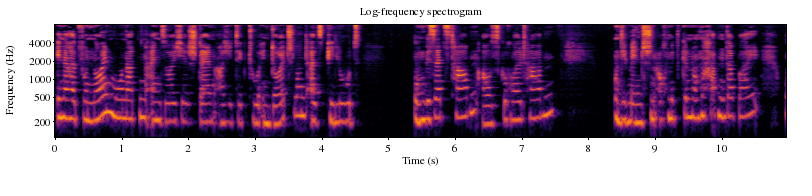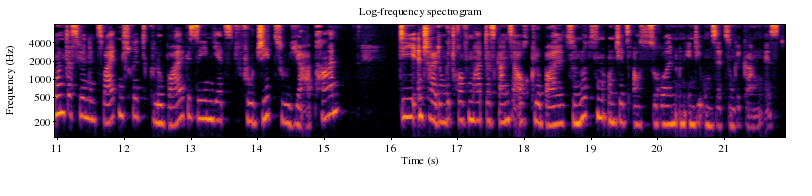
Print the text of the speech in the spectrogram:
innerhalb von neun Monaten eine solche Stellenarchitektur in Deutschland als Pilot umgesetzt haben, ausgerollt haben und die Menschen auch mitgenommen haben dabei und dass wir in dem zweiten Schritt global gesehen jetzt Fujitsu Japan die Entscheidung getroffen hat, das Ganze auch global zu nutzen und jetzt auszurollen und in die Umsetzung gegangen ist.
